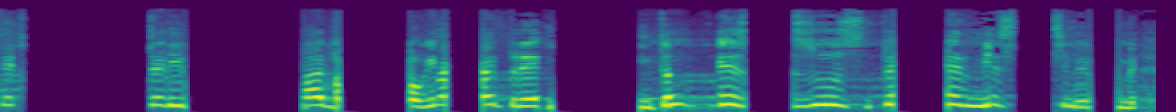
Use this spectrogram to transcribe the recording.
fechado, alguém vai preto. Então Jesus permite esse movimento.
